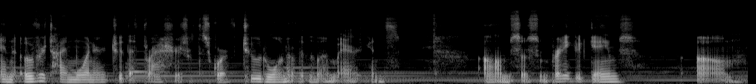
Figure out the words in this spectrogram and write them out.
an overtime winner to the Thrashers with a score of 2 to 1 over the Americans. Um, so, some pretty good games. Um,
